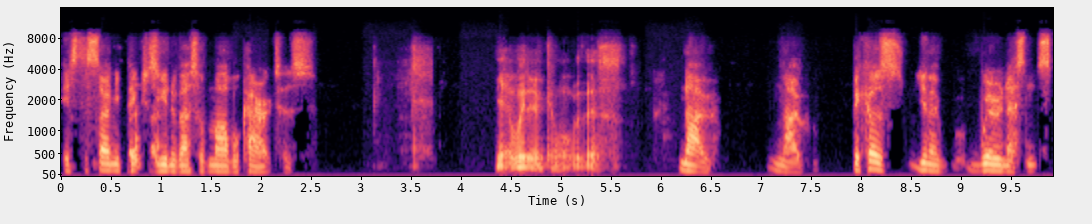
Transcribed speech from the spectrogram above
It's the Sony Pictures universe of Marvel characters. Yeah, we didn't come up with this. No, no, because you know we're in essence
